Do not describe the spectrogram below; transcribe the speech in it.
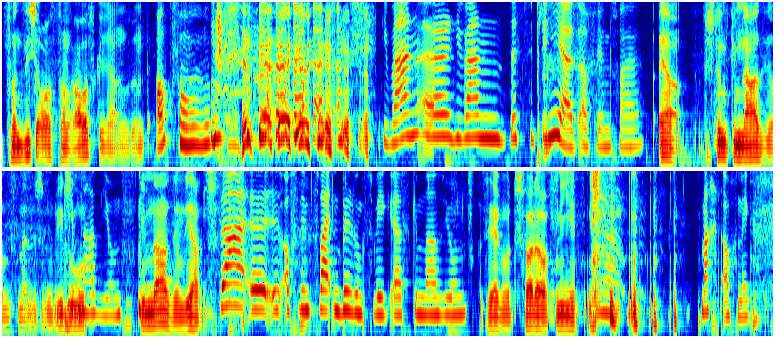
von sich aus dann rausgegangen sind. Opfer. Die waren, äh, die waren diszipliniert auf jeden Fall. Ja, bestimmt Gymnasiumsmenschen, wie du. Gymnasiums. Gymnasium, ja. Ich war äh, auf dem zweiten Bildungsweg erst Gymnasium. Sehr gut. Ich war da auf nie. Ja. Macht auch nix.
